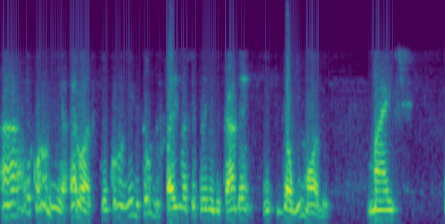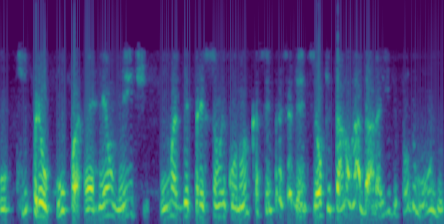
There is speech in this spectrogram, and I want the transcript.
a economia. É lógico, a economia de todos os países vai ser prejudicada de algum modo, mas o que preocupa é realmente uma depressão econômica sem precedentes. É o que está no radar aí de todo mundo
